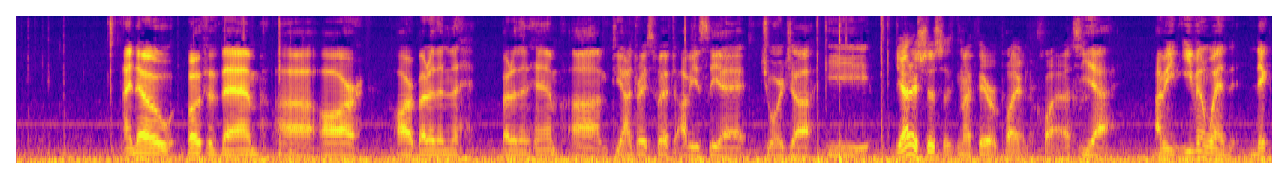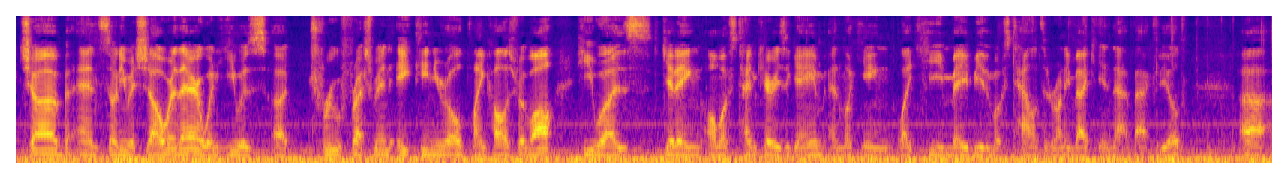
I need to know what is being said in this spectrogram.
I know both of them uh, are are better than the, better than him. Um, D'Andre Swift, obviously at Georgia, he Janice just my favorite player in the class. yeah. I mean, even when Nick Chubb and Sony Michel were there, when he was a true freshman, 18 year old playing college football, he was getting almost 10 carries a game and looking like he may be the most talented running back in that backfield. Uh,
